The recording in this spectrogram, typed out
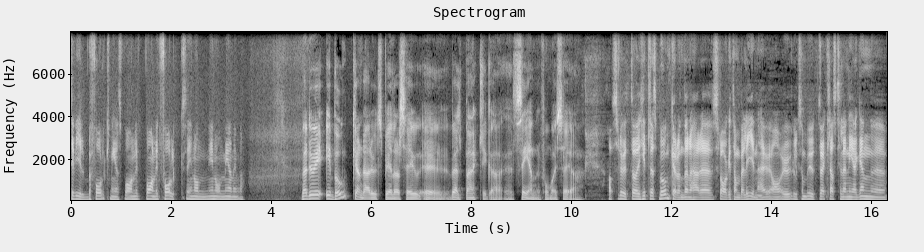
civilbefolkningen, vanligt, vanligt folk i någon, i någon mening. Va? Men du, i bunkern där utspelar sig eh, väldigt märkliga scener, får man ju säga. Absolut, och Hitlers bunker under det här eh, slaget om Berlin har liksom utvecklats till en egen, eh,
